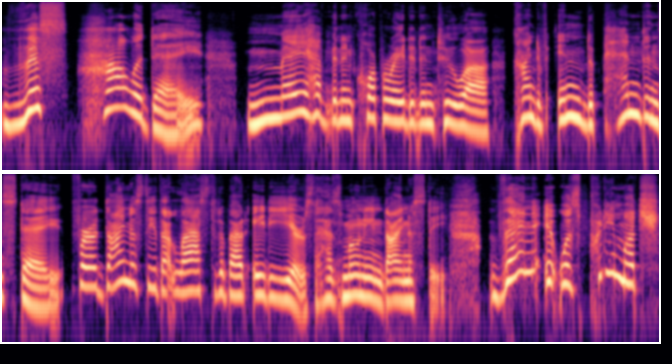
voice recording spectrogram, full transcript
This holiday may have been incorporated into a kind of Independence Day for a dynasty that lasted about 80 years, the Hasmonean dynasty. Then it was pretty much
